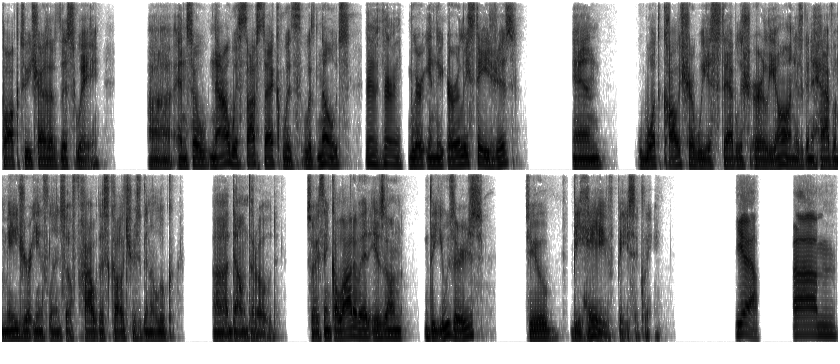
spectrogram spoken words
talk to each other this way. Uh, and so now with Substack, with with notes, very... we're in the early stages, and what culture we establish early on is going to have a major influence of how this culture is going to look uh, down the road. So I think a lot of it is on the users to behave basically. Yeah. Um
